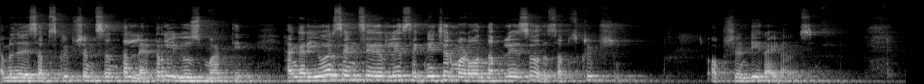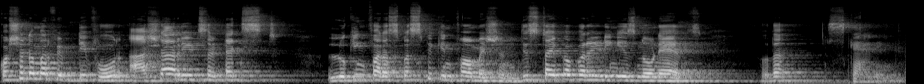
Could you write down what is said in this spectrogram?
ಆಮೇಲೆ ಸಬ್ಸ್ಕ್ರಿಪ್ಷನ್ಸ್ ಅಂತ ಲೆಟ್ರಲ್ಲಿ ಯೂಸ್ ಮಾಡ್ತೀವಿ. ಹಾಗಾದ್ರೆ ಯುವರ್ ಸೆನ್ಸಿಯರ್ಲಿ ಸಿಗ್ನೇಚರ್ ಮಾಡುವಂಥ ಪ್ಲೇಸು ಅದು subscription option D right answer Question number 54 Asha reads a text. Looking for a specific information. This type of reading is known as the scanning.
